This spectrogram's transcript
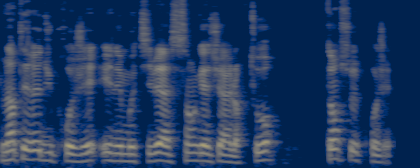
l'intérêt du projet et les motiver à s'engager à leur tour dans ce projet.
